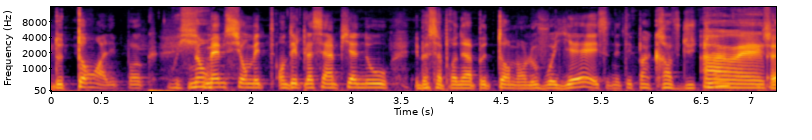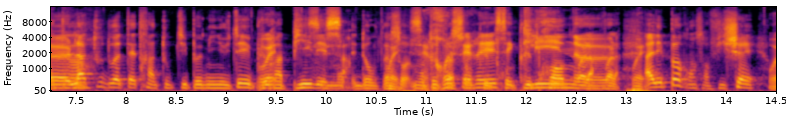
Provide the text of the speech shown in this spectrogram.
de temps à l'époque. Oui. Non. Même si on, met- on déplaçait un piano, eh ben, ça prenait un peu de temps, mais on le voyait et ce n'était pas grave du tout. Ah ouais, Euh, là, tout doit être un tout petit peu minuté et plus Ouais, rapide. Et ça. donc, Ouais, c'est resserré, c'est clean, propre, voilà, euh, voilà. ouais. À l'époque, on s'en fichait. On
